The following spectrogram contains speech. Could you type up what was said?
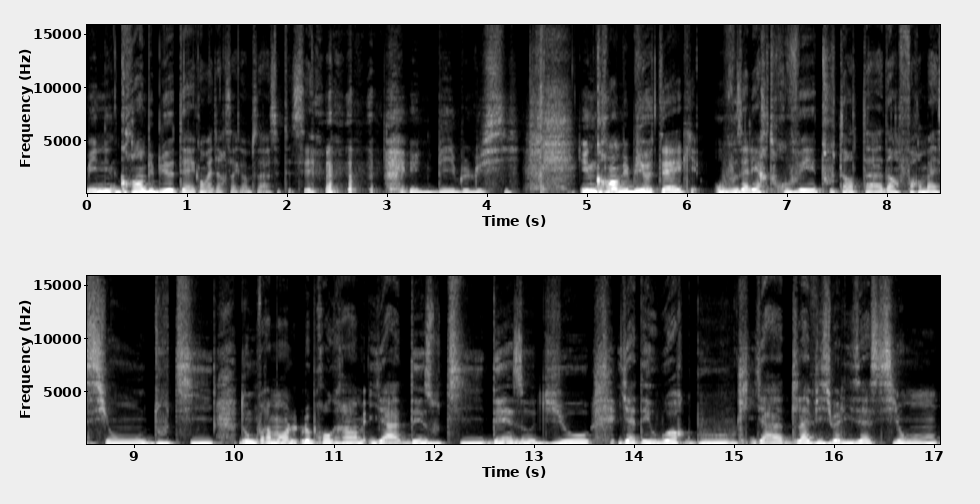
mais une grande bibliothèque, on va dire ça comme ça. une bible, Lucie. Une grande bibliothèque où vous allez retrouver tout un tas d'informations, d'outils. Donc vraiment, le programme, il y a des outils, des audios, il y a des workbooks, il y a de la visualisation.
